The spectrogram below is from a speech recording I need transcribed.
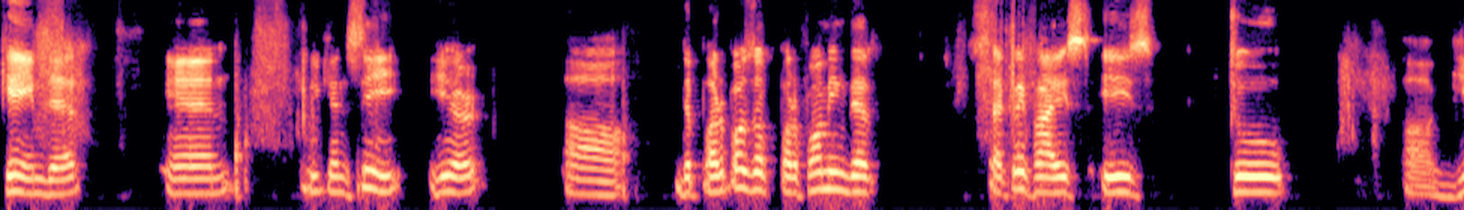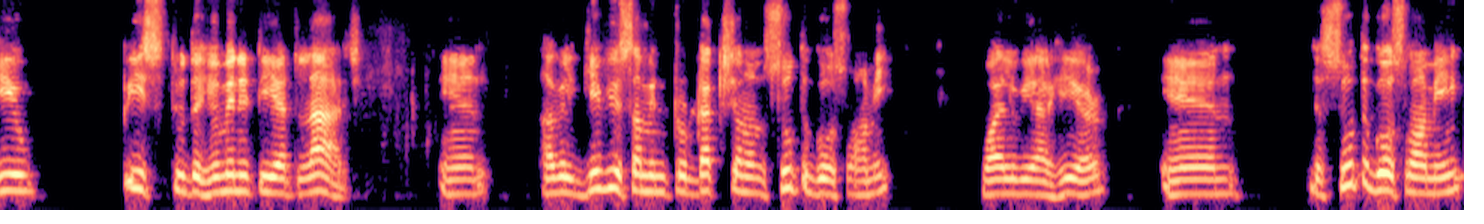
came there and we can see here uh, the purpose of performing their sacrifice is to uh, give peace to the humanity at large. And I will give you some introduction on Suta Goswami while we are here. And the Suta Goswami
